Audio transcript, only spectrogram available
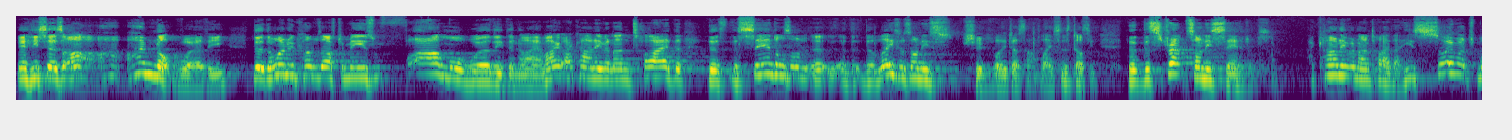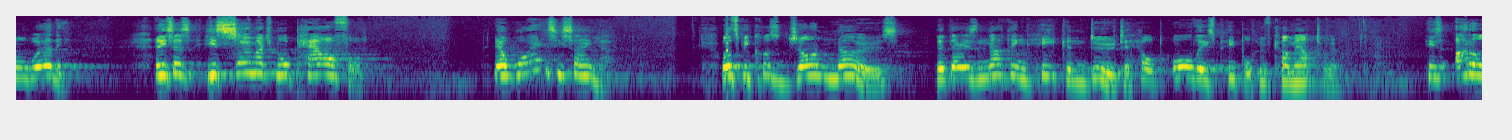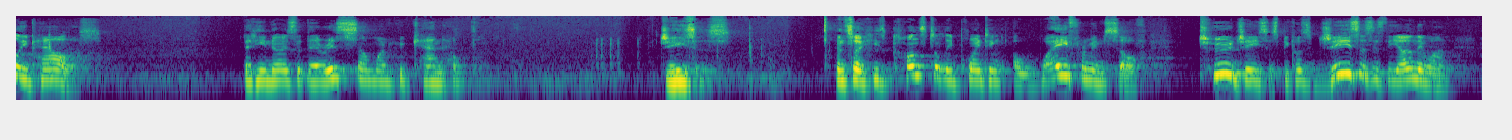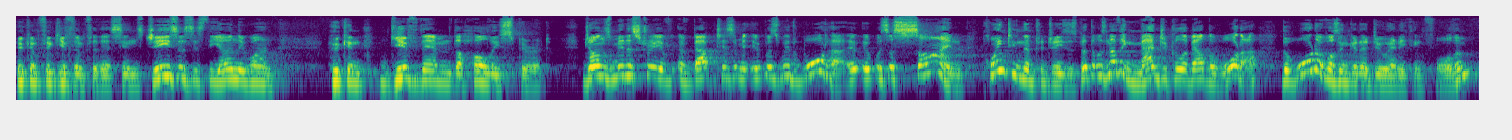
Yeah, he says, I, am not worthy. The, the one who comes after me is far more worthy than I am. I, I can't even untie the, the, the sandals, on, uh, the, the, laces on his shoes. Well, he doesn't have laces, does he? The, the straps on his sandals. I can't even untie that. He's so much more worthy. And he says he's so much more powerful. Now, why is he saying that? Well, it's because John knows that there is nothing he can do to help all these people who've come out to him. He's utterly powerless. But he knows that there is someone who can help them Jesus. And so he's constantly pointing away from himself to Jesus because Jesus is the only one who can forgive them for their sins. Jesus is the only one who can give them the Holy Spirit. John's ministry of, of baptism, it was with water. It, it was a sign pointing them to Jesus, but there was nothing magical about the water. The water wasn't going to do anything for them.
